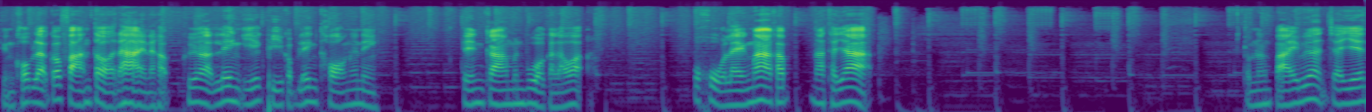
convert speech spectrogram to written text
ถึงครบแล้วก็ฟาร์มต่อได้นะครับ เพื่อเร่ง EXP กับเร่งทองนั่นเองเลนกลางมันบวกกันแล้วอะโอ้โห แรงมากครับ นาทายากำลังไปเพื่อน ใจเย็น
